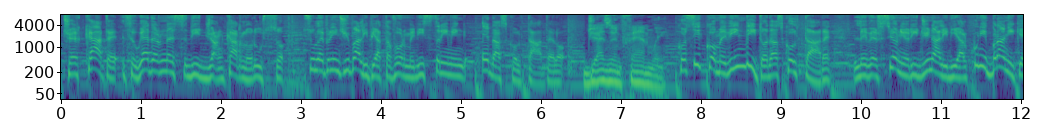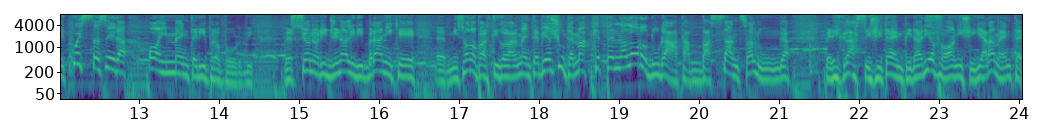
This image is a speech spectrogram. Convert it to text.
Cercate Togetherness di Giancarlo Russo sulle principali piattaforme di streaming ed ascoltatelo. Jazz and Family. Così come vi invito ad ascoltare le versioni originali di alcuni brani che questa sera ho in mente di proporvi. Versioni originali di brani che eh, mi sono particolarmente piaciute, ma che per la loro durata abbastanza lunga, per i classici tempi radiofonici, chiaramente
